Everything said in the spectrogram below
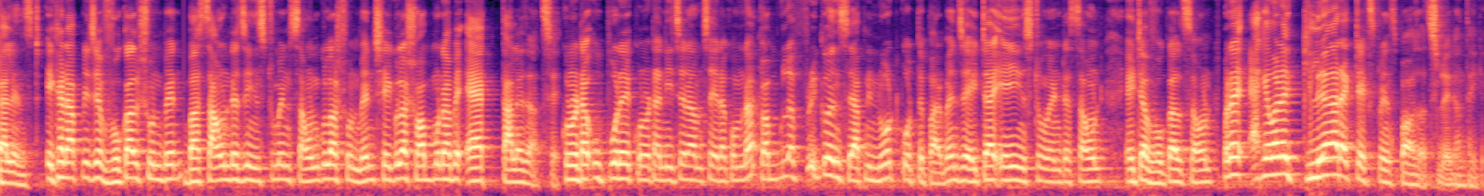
ব্যালেন্সড এখানে আপনি যে ভোকাল শুনবেন বা সাউন্ডের যে ইনস্ট্রুমেন্ট সাউন্ডগুলো শুনবেন, সেগুলো সব মনে হবে এক তালে যাচ্ছে। কোনোটা উপরে, কোনোটা নিচে নামছে, এরকম না। সবগুলো ফ্রিকোয়েন্সি আপনি নোট করতে পারবেন যে এটা এই ইনস্ট্রুমেন্টের সাউন্ড এটা ভোকাল সাউন্ড মানে একেবারে ক্লিয়ার একটা এক্সপিরিয়েন্স পাওয়া যাচ্ছিল এখান থেকে।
